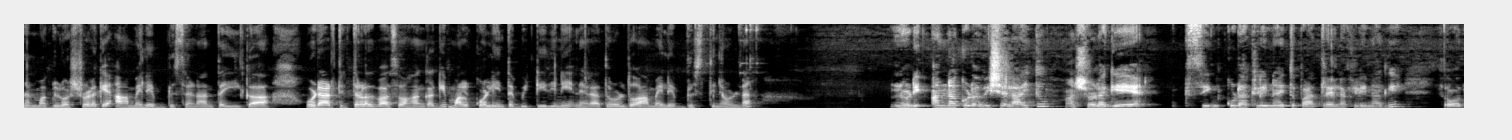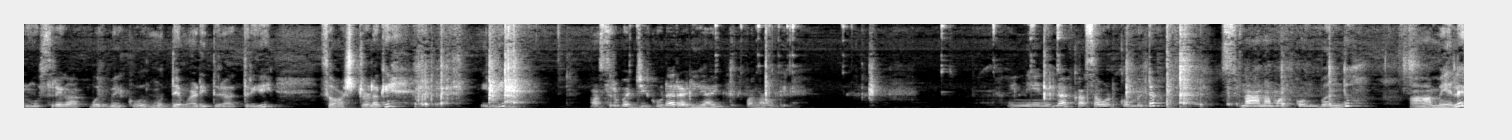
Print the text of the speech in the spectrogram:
ನನ್ನ ಮಗಳು ಅಷ್ಟರೊಳಗೆ ಆಮೇಲೆ ಎಬ್ಬಿಸೋಣ ಅಂತ ಈಗ ಓಡಾಡ್ತಿರ್ತಾಳಲ್ವಾ? ಸೊ ಹಾಗಾಗಿ ಮಲ್ಕೊಳ್ಳಿ ಅಂತ ಬಿಟ್ಟಿದ್ದೀನಿ. ನೆಲ ತೊಳೆದು ಆಮೇಲೆ ಎಬ್ಬಿಸ್ತೀನಿ ಅವಳನ್ನ. ನೋಡಿ, ಅನ್ನ ಕೂಡ ವಿಷಲ್ ಆಯಿತು. ಅಷ್ಟರೊಳಗೆ ಸಿಂಕ್ ಕೂಡ ಕ್ಲೀನ್ ಆಯಿತು, ಪಾತ್ರೆ ಎಲ್ಲ ಕ್ಲೀನಾಗಿ ಸೊ ಅದು ಮುಸ್ರೆಗೆ ಹಾಕಿ ಬರಬೇಕು, ಮುದ್ದೆ ಮಾಡಿದ್ದು ರಾತ್ರಿ. ಸೊ ಅಷ್ಟರೊಳಗೆ ಇಲ್ಲಿ ಮೊಸರು ಬಜ್ಜಿ ಕೂಡ ರೆಡಿ ಆಯಿತು ಪಲಾವ್ಗೆ. ಇನ್ನೇನಿಲ್ಲ, ಕಸ ಹೊಡ್ಕೊಂಬಿಟ್ಟು ಸ್ನಾನ ಮಾಡ್ಕೊಂಡು ಬಂದು ಆಮೇಲೆ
